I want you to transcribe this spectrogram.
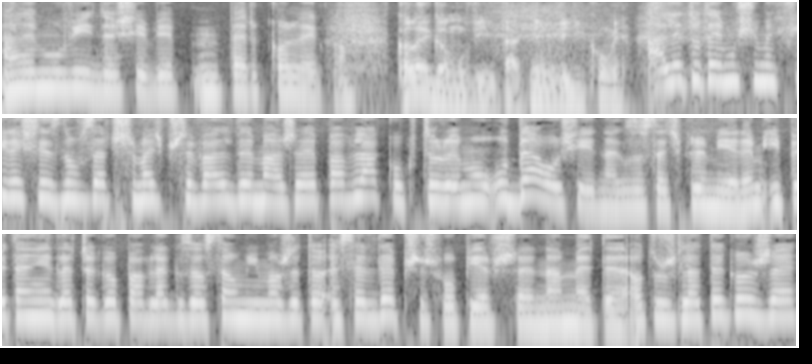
Ale mówi do siebie mm, per kolego. Kolego mówili, tak, nie mówili kumie. Ale tutaj musimy chwilę się znów zatrzymać przy Waldemarze Pawlaku, któremu udało się jednak zostać premierem. I pytanie, dlaczego Pawlak został, mimo że to SLD przyszło pierwsze na metę? Otóż dlatego, że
